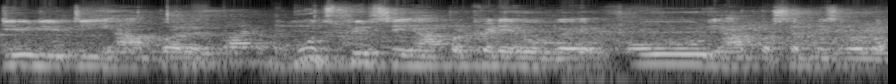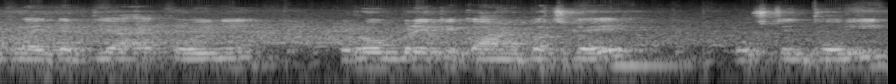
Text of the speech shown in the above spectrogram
डीडीटी यहाँ पर बुच फिर से यहाँ पर खड़े हो गए। और यहाँ पर सबमिशन रोल अप्लाई कर दिया है। कोई नहीं रोक ब्रेक के कारण बच गए ऑस्टिन थोरी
